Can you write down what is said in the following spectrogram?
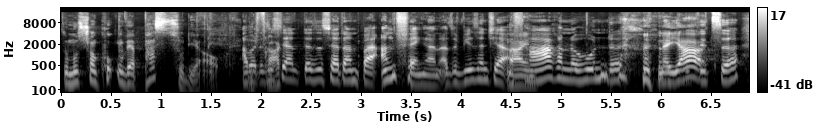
Du musst schon gucken, wer passt zu dir auch. Aber das ist, ja, das ist ja dann bei Anfängern. Also wir sind ja Nein. erfahrene Naja. Hundebesitzer.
